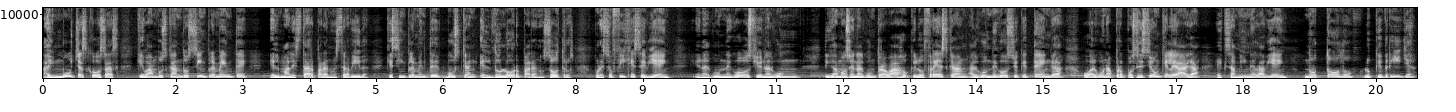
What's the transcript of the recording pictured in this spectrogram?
Hay muchas cosas que van buscando simplemente el malestar para nuestra vida, que simplemente buscan el dolor para nosotros. Por eso fíjese bien en algún negocio, en algún, digamos, en algún trabajo que le ofrezcan, algún negocio que tenga o alguna proposición que le haga, examínela bien. No todo lo que brilla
